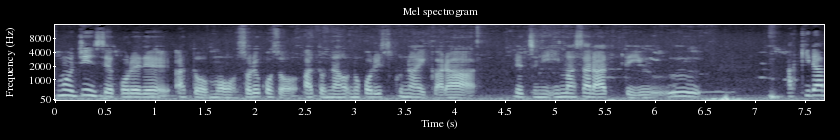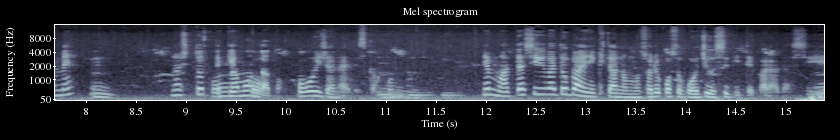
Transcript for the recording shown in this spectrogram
もう人生これで、あともうそれこそ、あとな残り少ないから、別に今更っていう、諦めうん。の人って結構多いじゃないですか。うんうこんなんうんでも私がドバイに来たのもそれこそ50過ぎてからだし、うん。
